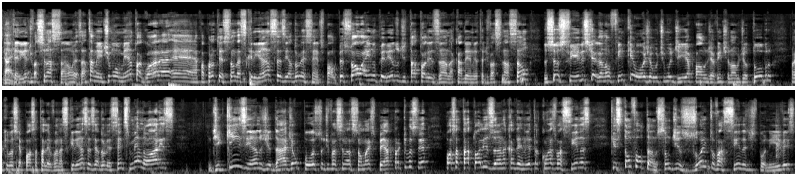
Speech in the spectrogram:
Carteirinha de vacinação, exatamente. O momento agora é para proteção das crianças e adolescentes, Paulo. Pessoal aí no período de estar atualizando a caderneta de vacinação dos seus filhos, chegando ao fim, porque hoje é o último dia, Paulo, dia 29 de outubro, para que você possa estar levando as crianças e adolescentes menores de 15 anos de idade ao posto de vacinação mais perto, para que você possa estar atualizando a caderneta com as vacinas que estão faltando. São 18 vacinas disponíveis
